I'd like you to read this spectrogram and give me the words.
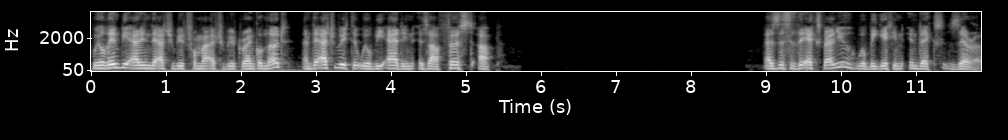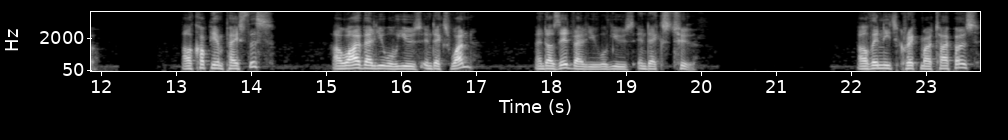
We'll then be adding the attribute from our attribute wrangle node, and the attribute that we'll be adding is our first up. As this is the x value, we'll be getting index 0. I'll copy and paste this. Our y value will use index 1, and our z value will use index 2. I'll then need to correct my typos.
